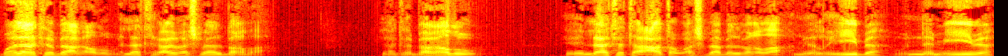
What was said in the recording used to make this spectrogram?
ولا تباغضوا لا تفعلوا أسباب البغضاء. لا تباغضوا يعني لا تتعاطوا أسباب البغضاء من الغيبة والنميمة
